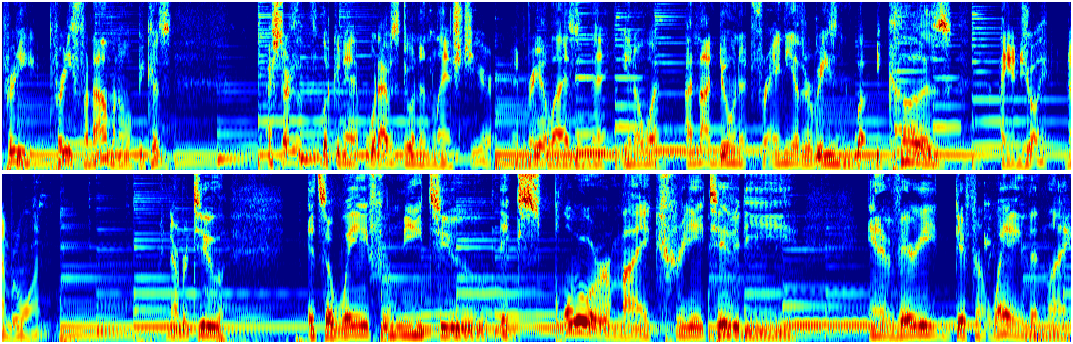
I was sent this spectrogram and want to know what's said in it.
pretty pretty phenomenal because I started looking at what I was doing in last year and realizing that, you know what, I'm not doing it for any other reason but because I enjoy it, number one. Number two, it's a way for me to explore my creativity in a very different way than like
